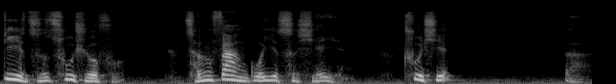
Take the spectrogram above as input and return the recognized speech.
弟子初学佛，曾犯过一次邪淫，出现啊，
